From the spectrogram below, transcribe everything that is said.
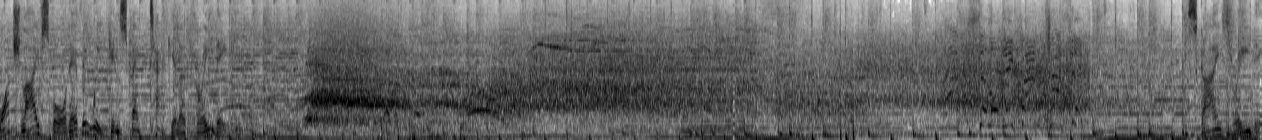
Watch live sport every week in spectacular 3D. Absolutely fantastic! Sky 3D.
